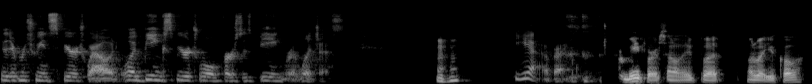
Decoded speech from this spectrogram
the difference between spirituality, like being spiritual versus being religious. Mm-hmm. Yeah. Okay. For me personally, but what about you, Cola?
